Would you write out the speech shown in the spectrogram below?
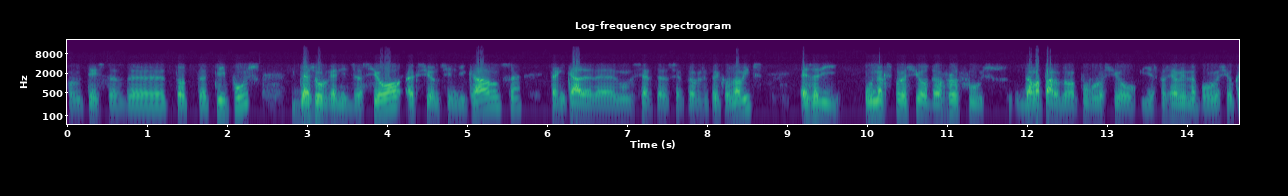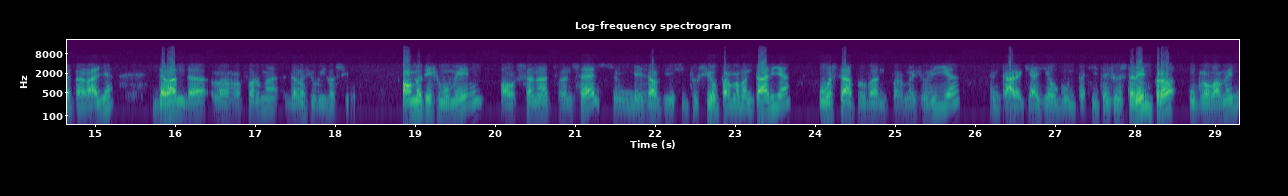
protestes de tot tipus, desorganització, accions sindicals, tancada d'un certs sectors econòmics, és a dir, una expressió de refús de la part de la població, i especialment de la població que treballa, davant de la reforma de la jubilació. Al mateix moment, el Senat francès, més alta institució parlamentària, ho està aprovant per majoria, encara que hi hagi algun petit ajustament, però globalment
